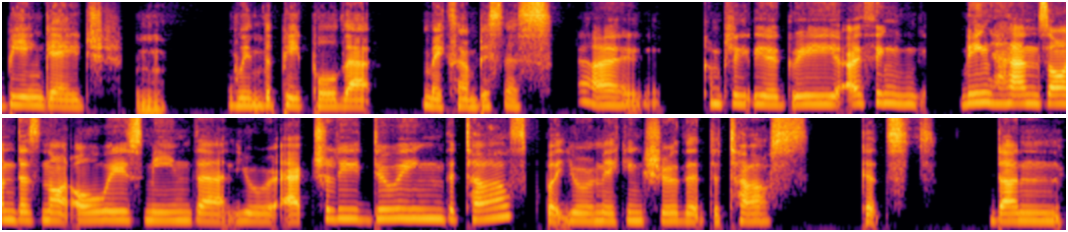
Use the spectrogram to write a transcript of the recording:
be engaged Mm. with the people that makes our business. I completely agree. I think being hands on does not always mean that you're actually doing the task, but you're making sure that the task gets done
